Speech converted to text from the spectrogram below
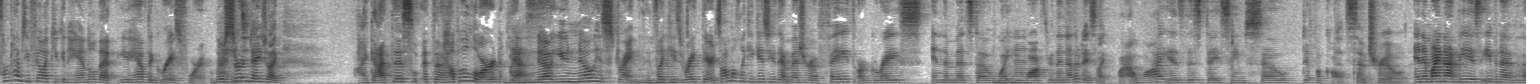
sometimes you feel like you can handle that you have the grace for it. There's certain days you're like I got this with the help of the Lord. I Yes. Mm-hmm. know you know his strength. It's like he's right there. It's almost like he gives you that measure of faith or grace in the midst of what Mm-hmm. you walk through. And then other days like, wow, why is this day seem so difficult? That's so true and it might not be as even a a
